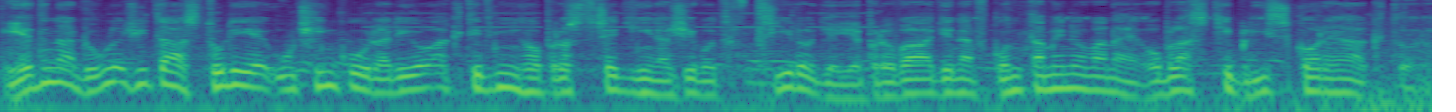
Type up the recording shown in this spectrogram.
Jedna důležitá studie účinků radioaktivního prostředí na život v přírodě je prováděna v kontaminované oblasti blízko reaktoru.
